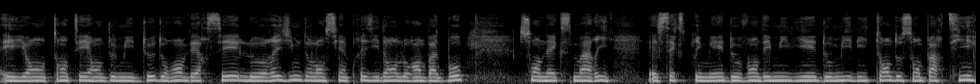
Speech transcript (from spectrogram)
ayant tenté en 2002 de renverser le régime de l'ancien président Laurent Gbagbo son ex-mari. S'exprimait devant des milliers de militants de son parti,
